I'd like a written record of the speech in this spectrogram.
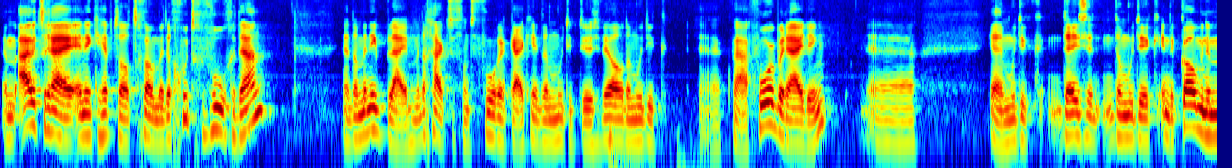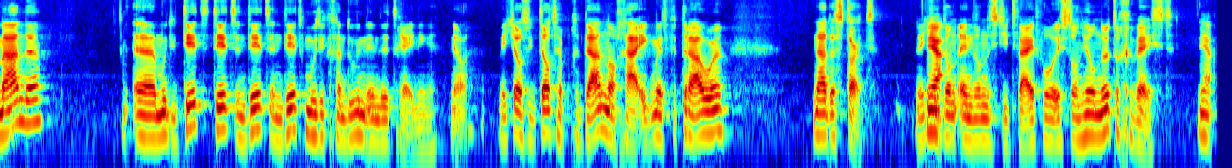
hem uitrij en ik heb dat gewoon met een goed gevoel gedaan. Ja, dan ben ik blij. Maar dan ga ik dus van tevoren kijken. dan moet ik dus wel, dan moet ik qua voorbereiding, ja, dan moet ik deze, dan moet ik in de komende maanden uh, moet ik dit, dit en dit en dit moet ik gaan doen in de trainingen. Nou, weet je, als ik dat heb gedaan, dan ga ik met vertrouwen naar de start. Weet je, dan, en dan is die twijfel is dan heel nuttig geweest. Ja.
